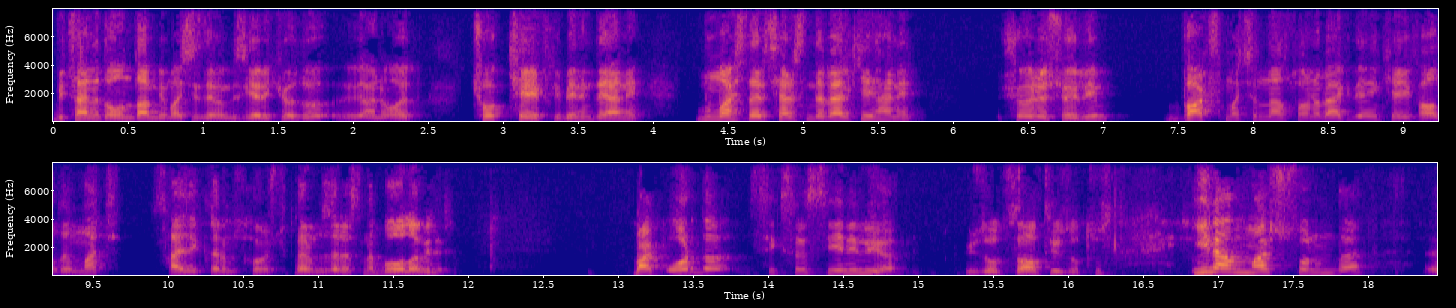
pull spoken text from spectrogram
Bir tane de ondan bir maç izlememiz gerekiyordu. Yani evet çok keyifli. Benim de yani bu maçlar içerisinde belki hani şöyle söyleyeyim Bucks maçından sonra belki de en keyif aldığım maç saydıklarımız konuştuklarımız arasında bu olabilir. Bak orada Sixers yeniliyor. 136-130. İnan maç sonunda e,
